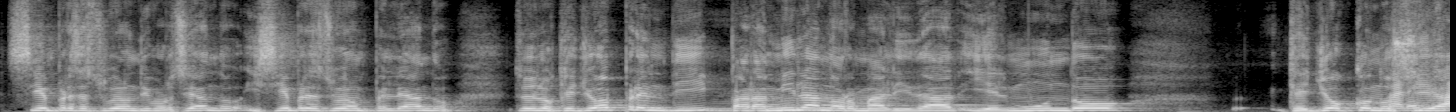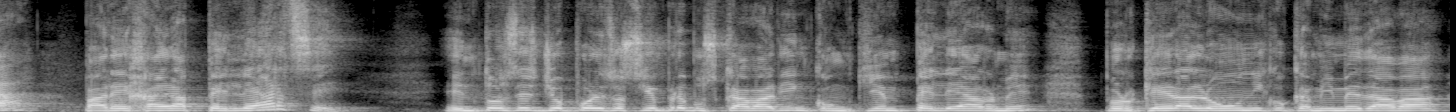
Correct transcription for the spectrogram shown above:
siempre se estuvieron divorciando y siempre se estuvieron peleando. Entonces lo que yo aprendí, para mí la normalidad y el mundo que yo conocía, pareja, era pelearse. Entonces yo por eso siempre buscaba a alguien con quien pelearme, porque era lo único que a mí me daba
